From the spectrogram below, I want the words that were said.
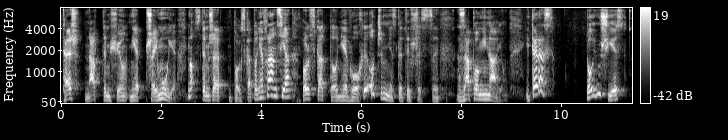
też nad tym się nie przejmuje. No, z tym, że Polska to nie Francja, Polska to nie Włochy, o czym niestety wszyscy zapominają. I teraz to już jest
